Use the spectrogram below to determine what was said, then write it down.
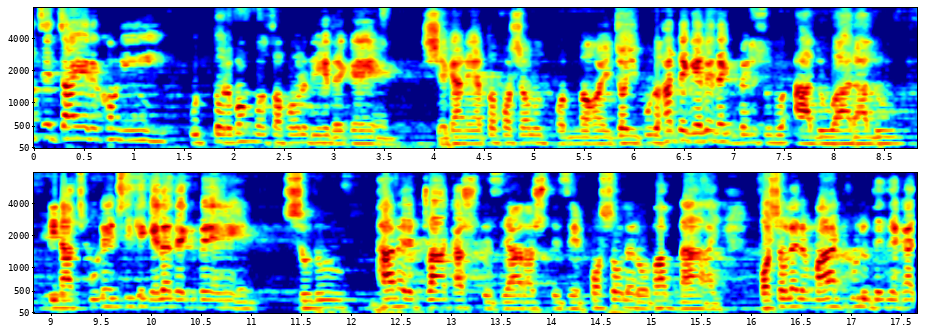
আছে চায়ের খনি। উত্তরবঙ্গ সফর দিয়ে দেখেন, সেখানে এত ফসল উৎপন্ন হয়। জয়পুর হাটে গেলে দেখবেন শুধু আলু আর আলু। দিনাজপুরের দিকে গেলে দেখবেন শুধু ধানের ট্রাক আসতেছে আর আসতেছে, ফসলের অভাব নাই। ফসলের মাঠগুলোতে দেখা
